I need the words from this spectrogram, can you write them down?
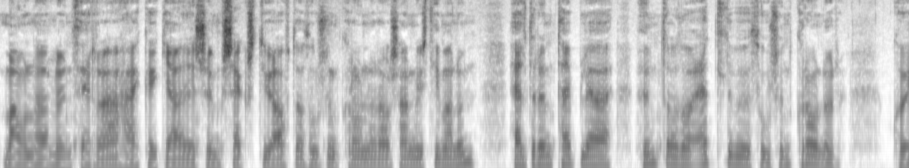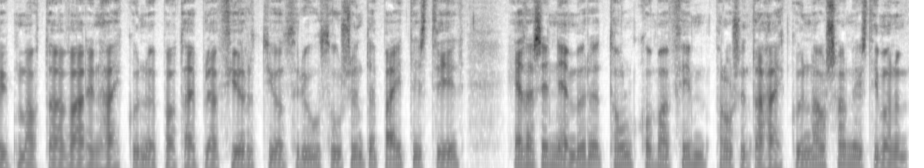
Mánalaun þeirra hækka ekki aðeins um 68.000 krónur á samvistímanum, heldur um tæplega 111.000 krónur. Kaupmáttavarinn hækkun upp á tæplega 43.000 bætist við eða sem nefnur 12,5% hækkun á samningstímanum.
